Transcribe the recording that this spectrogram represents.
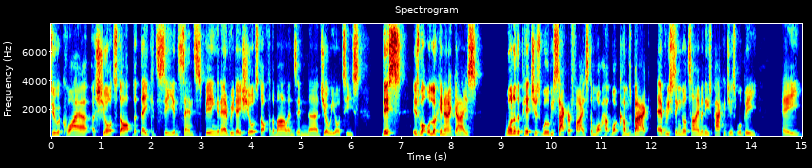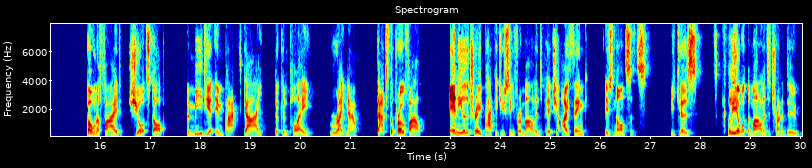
to acquire a shortstop that they could see and sense as being an everyday shortstop for the Marlins in uh, Joey Ortiz. This is what we're looking at, guys. One of the pitchers will be sacrificed, and what what comes back every single time in these packages will be a bona fide shortstop, immediate impact guy that can play right now. That's the profile. Any other trade package you see for a Marlins pitcher, I think, is nonsense because it's clear what the Marlins are trying to do.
